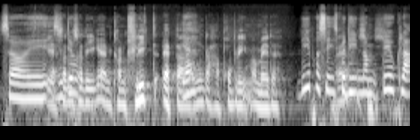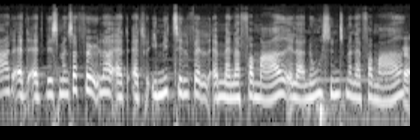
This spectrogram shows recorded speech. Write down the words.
Så, øh, ja, altså sådan, det, så det ikke er en konflikt, at der ja, er nogen, der har problemer med det. Lige præcis, ja, fordi præcis. Når, det er jo klart, at, at hvis man så føler, at, at i mit tilfælde, at man er for meget, eller at nogen synes, man er for meget, ja.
